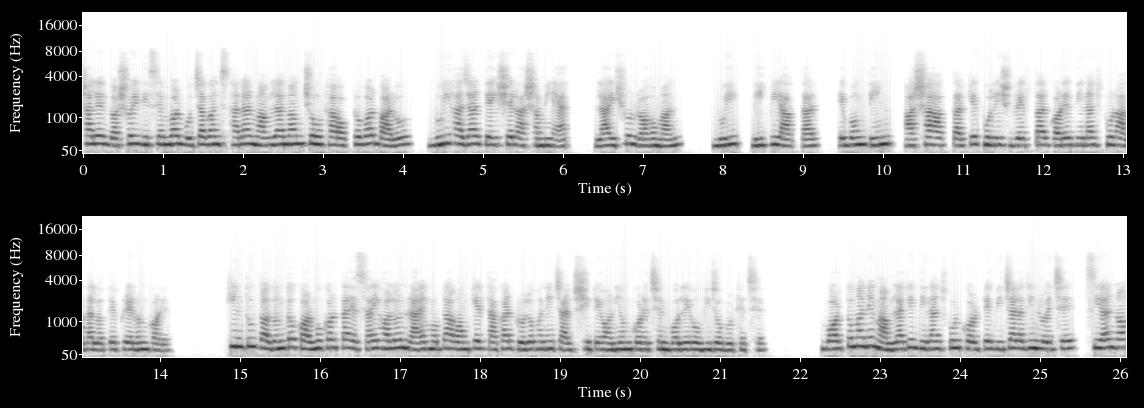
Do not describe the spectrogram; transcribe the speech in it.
সালের দশই ডিসেম্বর বোচাগঞ্জ থানার মামলা নং চৌঠা অক্টোবর বারো, দুই হাজার তেইশের আসামি এক, লাইসুর রহমান, দুই, লিপি আক্তার এবং তিন, আশা আক্তারকে পুলিশ গ্রেফতার করে দিনাজপুর আদালতে প্রেরণ করে। কিন্তু তদন্ত কর্মকর্তা এসআই হলন রায় মোটা অঙ্কের টাকার প্রলোভনে চার্জশিটে অনিয়ম করেছেন বলে অভিযোগ উঠেছে। বর্তমানে মামলাটি দিনাজপুর কোর্টে বিচারাধীন রয়েছে, সিআর নং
